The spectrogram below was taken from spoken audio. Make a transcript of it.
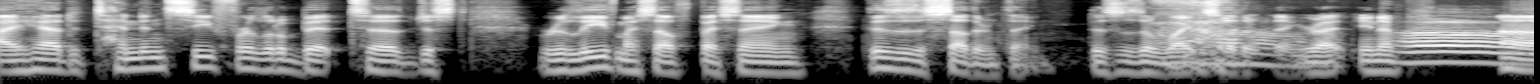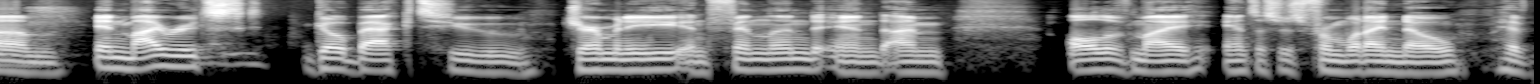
I had a tendency for a little bit to just relieve myself by saying, "This is a Southern thing. This is a white Southern thing, right?" You know, oh. um, and my roots go back to Germany and Finland, and I'm all of my ancestors, from what I know, have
